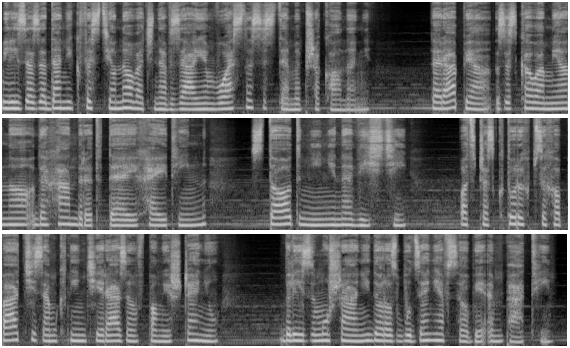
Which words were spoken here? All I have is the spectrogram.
mieli za zadanie kwestionować nawzajem własne systemy przekonań. Terapia zyskała miano The Hundred Day Hating 100 dni nienawiści, podczas których psychopaci zamknięci razem w pomieszczeniu byli zmuszani do rozbudzenia w sobie empatii.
